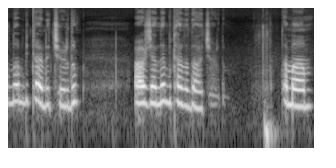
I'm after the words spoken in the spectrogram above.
Bundan bir tane çırdım. Arjen'den bir tane daha çırdım. Tamam.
